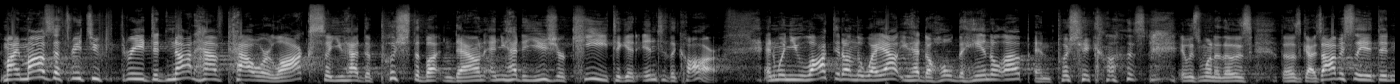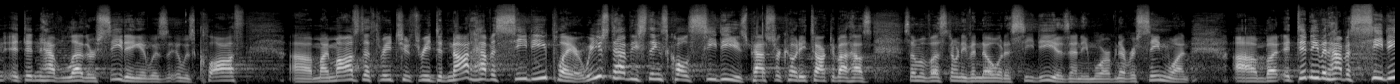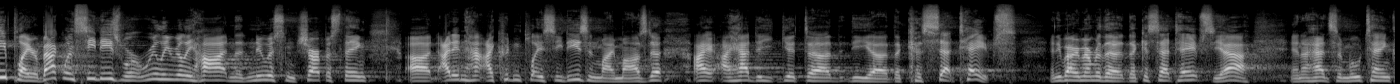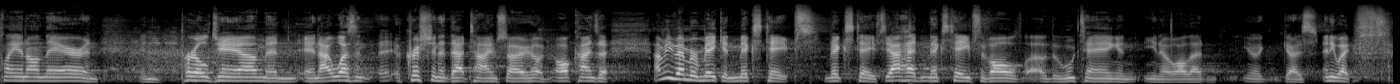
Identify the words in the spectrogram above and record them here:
My Mazda 323 did not have power locks, so you had to push the button down and you had to use your key to get into the car. And when you locked it on the way out, you had to hold the handle up and push it closed. It was one of those, those guys. Obviously, it didn't, it didn't have leather seating, it was, it was cloth. Uh, my Mazda 323 did not have a CD player. We used to have these things called CDs. Pastor Cody talked about how some of us don't even know what a CD is anymore. I've never seen one. Um, but it didn't even have a CD player. Back when CDs were really, really hot and the newest and sharpest thing, uh, I, didn't ha- I couldn't play CDs in my Mazda. I, I had to get uh, the, uh, the cassette tapes. Anybody remember the, the cassette tapes? Yeah. And I had some Wu Tang Clan on there and and Pearl Jam, and, and I wasn't a Christian at that time, so I had all kinds of. I remember making mixtapes? Mixtapes. Yeah, I had mixtapes of all the Wu Tang and you know all that. You know, guys. Anyway,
